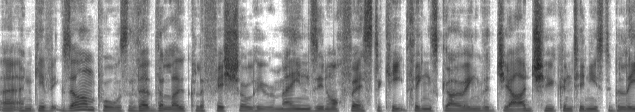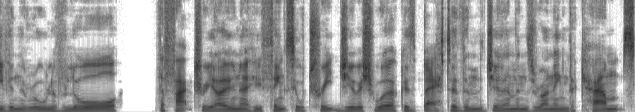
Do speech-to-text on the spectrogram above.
uh, and give examples that the local official who remains in office to keep things going, the judge who continues to believe in the rule of law, the factory owner who thinks he'll treat Jewish workers better than the Germans running the camps,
